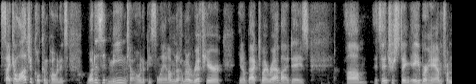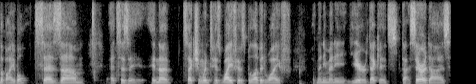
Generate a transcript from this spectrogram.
psychological components what does it mean to own a piece of land i'm gonna i'm gonna riff here you know back to my rabbi days um, it's interesting abraham from the bible says um, it says in the section when his wife his beloved wife of many many years decades sarah dies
